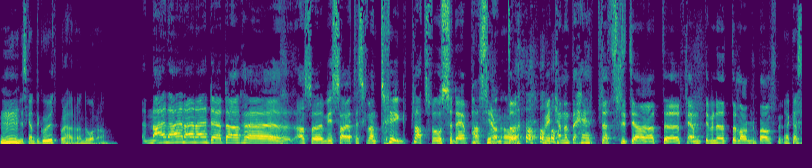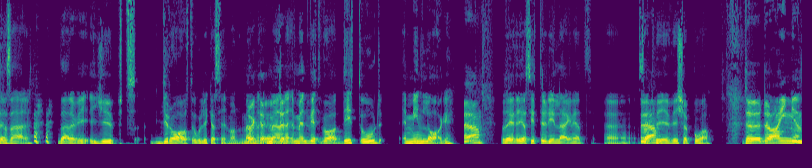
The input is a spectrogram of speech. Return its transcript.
Mm. Vi ska inte gå ut på det här då ändå då? Nej, nej, nej, nej. Det där, eh, alltså, vi sa att det ska vara en trygg plats för OCD-patienter. Vi kan inte helt plötsligt göra ett eh, 50 minuter långt avsnitt. Jag kan säga så här. Där är vi djupt, gravt olika Simon. Men, Okej, men, det- men vet du vad? Ditt ord är min lag. Ja. Och det, jag sitter i din lägenhet. Eh, så Ja. vi, vi kör på. Du, du har ingen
